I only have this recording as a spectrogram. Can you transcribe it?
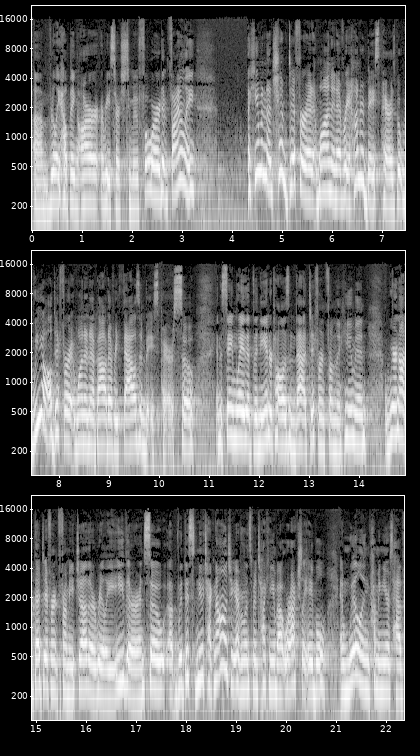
um, really helping our research to move forward. And finally, a human and a chimp differ at one in every 100 base pairs, but we all differ at one in about every 1,000 base pairs. So, in the same way that the Neanderthal isn't that different from the human, we're not that different from each other really either. And so, uh, with this new technology everyone's been talking about, we're actually able and will in coming years have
